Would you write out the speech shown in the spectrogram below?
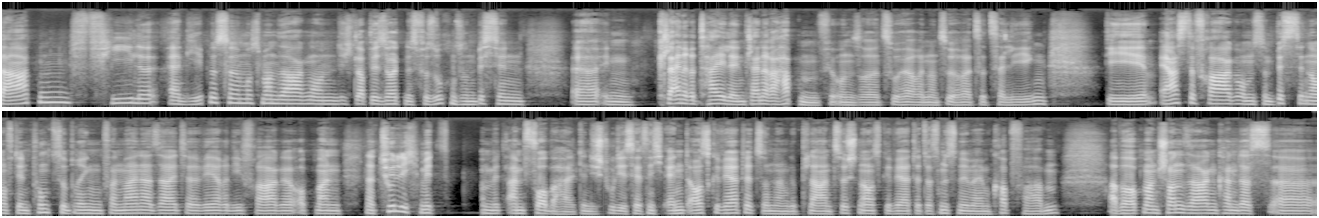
Daten, viele Ergebnisse, muss man sagen. Und ich glaube, wir sollten es versuchen, so ein bisschen äh, in kleinere Teile, in kleinere Happen für unsere Zuhörerinnen und Zuhörer zu zerlegen. Die erste Frage, um es ein bisschen auf den Punkt zu bringen von meiner Seite, wäre die Frage, ob man natürlich mit mit einem Vorbehalt, denn die Studie ist jetzt nicht endausgewertet, sondern geplant zwischenausgewertet. Das müssen wir immer im Kopf haben. Aber ob man schon sagen kann, dass äh,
